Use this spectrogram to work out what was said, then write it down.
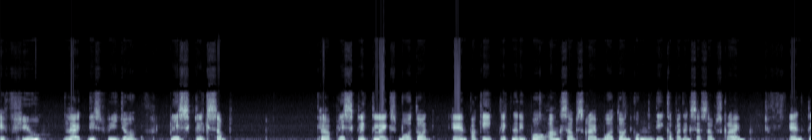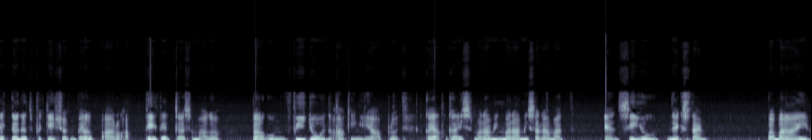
if you like this video, please click sub uh, please click likes button and paki-click na rin po ang subscribe button kung hindi ka pa nagsa-subscribe and click the notification bell para updated ka sa mga bagong video na aking i-upload. Kaya guys, maraming maraming salamat and see you next time. Bye-bye!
